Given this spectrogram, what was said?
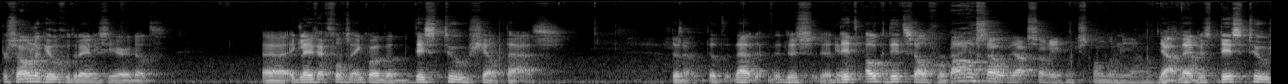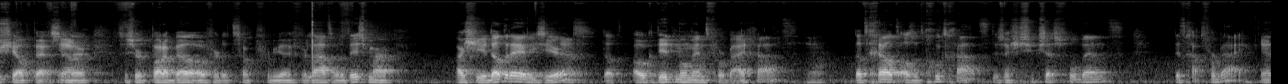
persoonlijk heel goed realiseer dat. ik leef echt volgens één quote dat this too shall pass. Dat, dat, nou, dus eh, dit, ook dit zal voorbij. Oh, gaan. zo. Ja, sorry. Ik stond er niet aan. Ja, nee, dus this too shall pass. En er is een soort parabel over, dat zal ik voor nu even verlaten wat het is. Maar als je je dat realiseert, Ja. dat ook dit moment voorbij gaat, Ja. dat geldt als het goed gaat. Dus als je succesvol bent, dit gaat voorbij. Ja.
